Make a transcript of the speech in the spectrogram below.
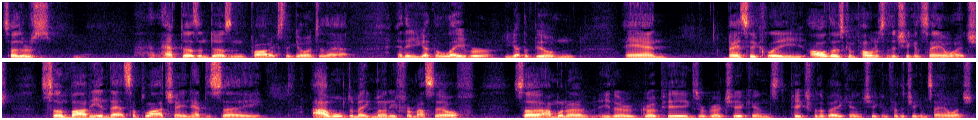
so there's half dozen dozen products that go into that, and then you got the labor, you got the building, and basically all those components of the chicken sandwich. Somebody in that supply chain had to say, "I want to make money for myself." So I'm gonna either grow pigs or grow chickens, pigs for the bacon, chicken for the chicken sandwich,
